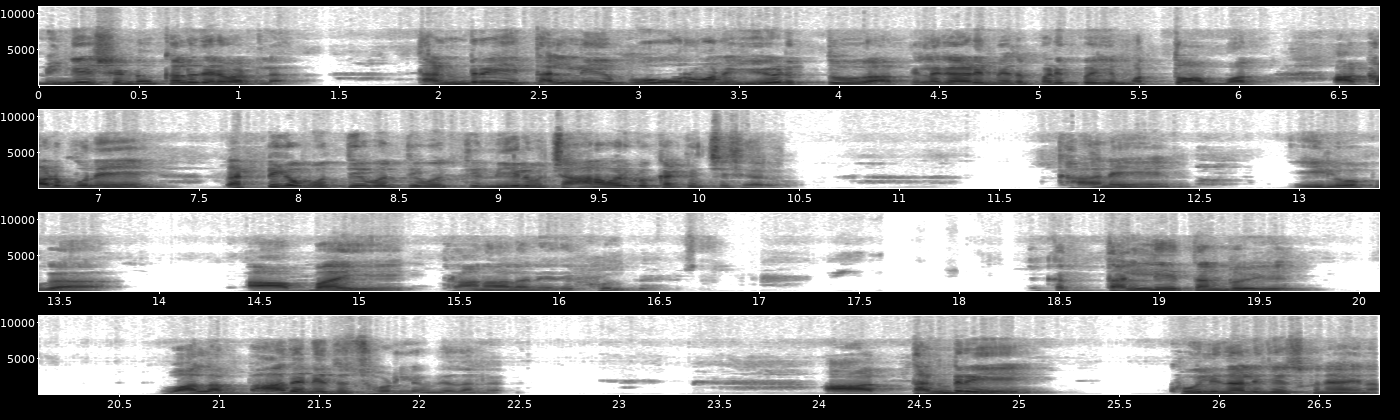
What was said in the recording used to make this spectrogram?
మింగేసిండు కళ్ళు తెరవట్లే. తండ్రి తల్లి బోరు అని ఏడుతూ ఆ పిల్లగాడి మీద పడిపోయి మొత్తం ఆ ఆ కడుపుని గట్టిగా ఒత్తి ఒత్తి ఒత్తి నీళ్ళు చాలా వరకు కట్టించేశారు కానీ ఈ లోపుగా ఆ అబ్బాయి ప్రాణాలు అనేది కోల్పోయాడు. ఇక తల్లి తండ్రి వాళ్ళ బాధ అనేది చూడలేము నిజంగా. ఆ తండ్రి కూలినాలి చేసుకునే ఆయన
